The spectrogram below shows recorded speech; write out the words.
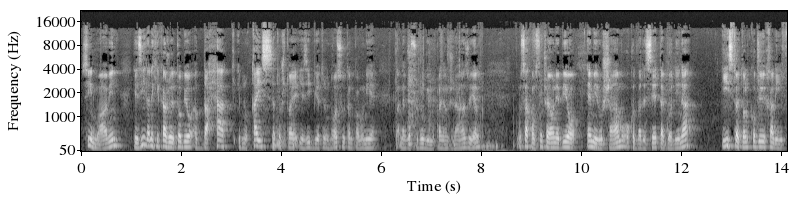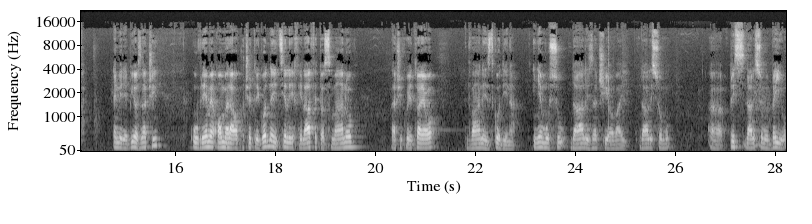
Sin Muavin. Jezid, a neki kažu da je to bio Dahak ibn Qais, zato što je Jezid bio trenutno osutan, pa mu nije, nego su drugi mu klanjali dženazu, jel? U svakom slučaju, on je bio emir u Šamu oko 20 godina. Isto je toliko bio i halifa. Emir je bio, znači, u vrijeme Omara oko 4 godine i cijeli hilafet Osmanov, znači koji je trajao 12 godina. I njemu su dali, znači, ovaj, dali su mu, a, pris, dali su mu beju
